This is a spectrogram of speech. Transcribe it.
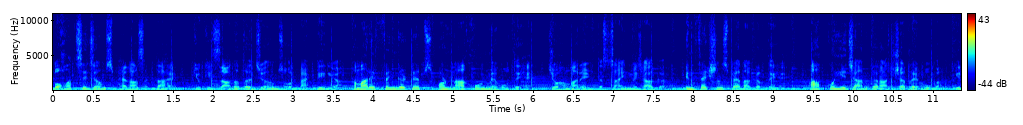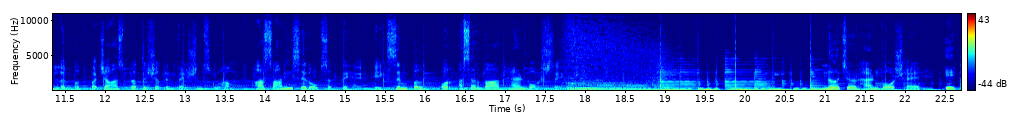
बहुत से जर्म्स फैला सकता है, क्योंकि ज़्यादातर जर्म्स और बैक्टीरिया हमारे फिंगर टिप्स और नाखून में होते हैं, जो हमारे इंटेस्टाइन में जाकर इन्फेक्शन पैदा करते हैं। आपको ये जानकर आश्चर्य होगा कि लगभग 50 प्रतिशत इन्फेक्शन को हम आसानी से रोक सकते हैं एक सिंपल और असरदार हैंड वॉश से। नर्चर हैंड वॉश है, एक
